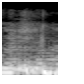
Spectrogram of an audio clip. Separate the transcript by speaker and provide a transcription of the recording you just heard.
Speaker 1: this time.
